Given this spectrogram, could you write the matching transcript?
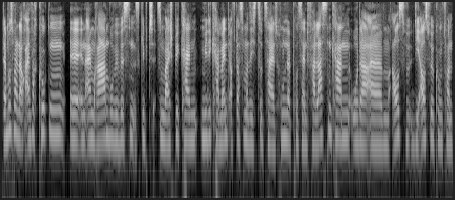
Da muss man auch einfach gucken, äh, in einem Rahmen, wo wir wissen, es gibt zum Beispiel kein Medikament, auf das man sich zurzeit 100% verlassen kann oder ähm, aus, die Auswirkungen von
